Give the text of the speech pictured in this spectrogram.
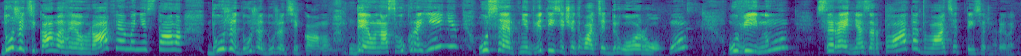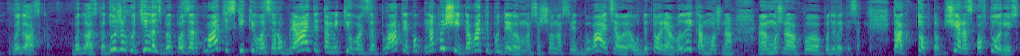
дуже цікава географія мені стала. Дуже дуже дуже цікаво. Де у нас в Україні у серпні 2022 року у війну середня зарплата 20 тисяч гривень. Будь ласка. Будь ласка, дуже хотілося б по зарплаті, скільки ви заробляєте, там які у вас зарплати. Напишіть, давайте подивимося, що у нас відбувається. Аудиторія велика, можна, е, можна подивитися. Так, тобто, ще раз повторюсь,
